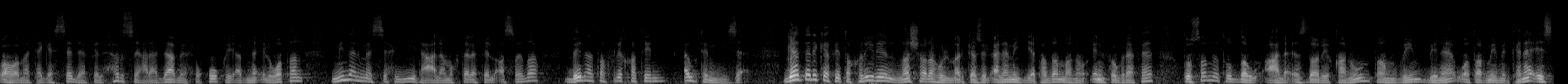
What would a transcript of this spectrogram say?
وهو ما تجسد في الحرص على دعم حقوق أبناء الوطن من المسيحيين على مختلف الأصعدة بلا تفرقة أو تمييز. جاء ذلك في تقرير نشره المركز الإعلامي. يتضمن إنفوجرافات تسلط الضوء على إصدار قانون تنظيم بناء وترميم الكنائس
